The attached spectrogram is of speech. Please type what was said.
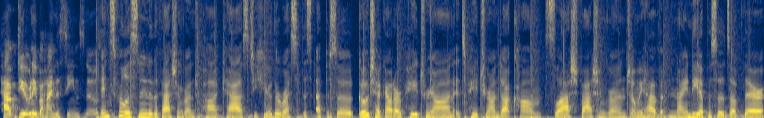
have do you have any behind the scenes notes? Thanks for listening to the Fashion Grunge podcast. To hear the rest of this episode, go check out our Patreon. It's patreon.com slash fashion grunge. And we have 90 episodes up there,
